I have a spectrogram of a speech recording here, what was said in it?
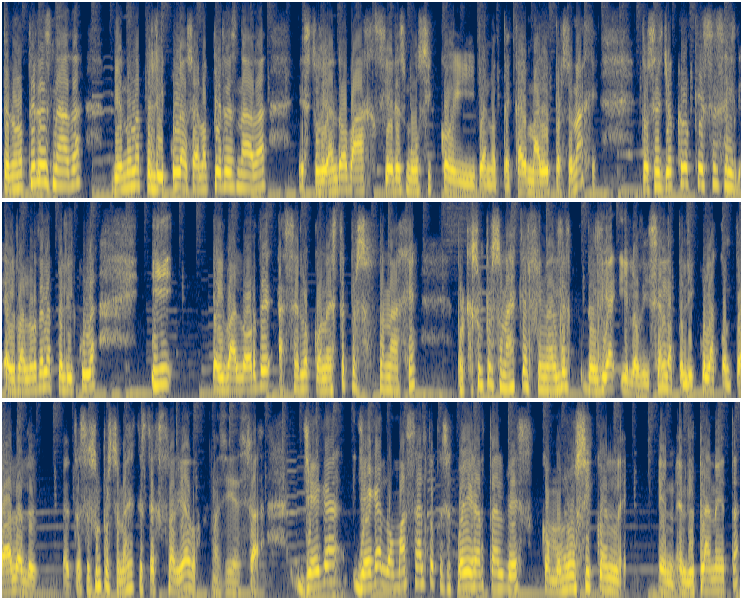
pero no pierdes nada viendo una película, o sea, no pierdes nada estudiando a Bach si eres músico y bueno, te cae mal el personaje. Entonces yo creo que ese es el, el valor de la película y el valor de hacerlo con este personaje, porque es un personaje que al final del, día, y lo dice en la película con todas las letras, es un personaje que está extraviado. Así es. O sea, llega, llega a lo más alto que se puede llegar tal vez como músico en, en, el planeta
